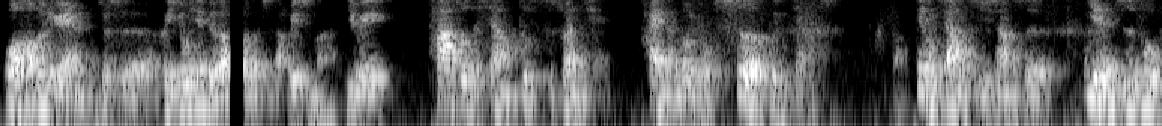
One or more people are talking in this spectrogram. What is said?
我好多学员就是可以优先得到我的指导，为什么？因为他做的项目不只是赚钱，还能够有社会价值啊！这种项目实际上是一人致富，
